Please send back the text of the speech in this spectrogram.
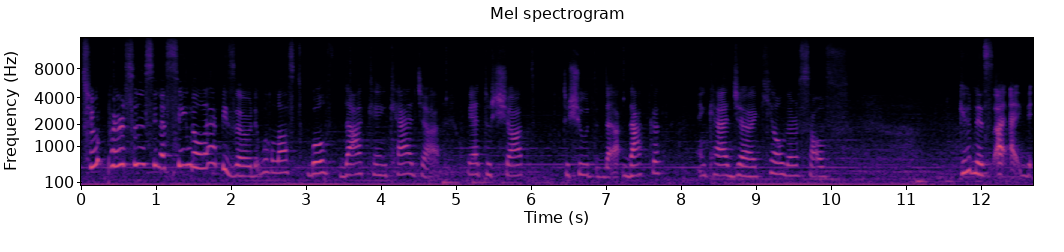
two persons in a single episode. We lost both Duck and Katjaa. We had to shot to shoot Duck, and Katjaa killed herself. Goodness, I, I,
